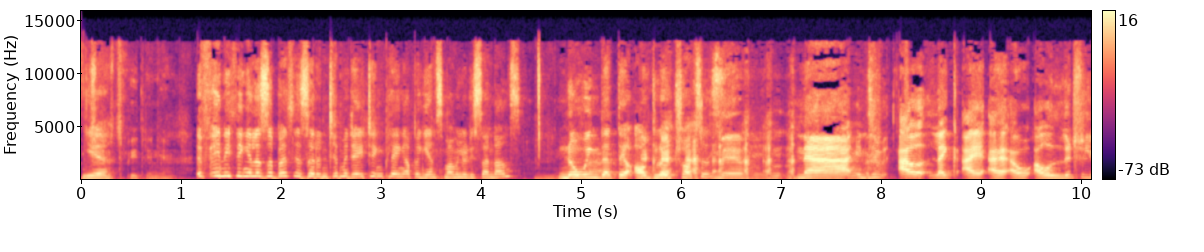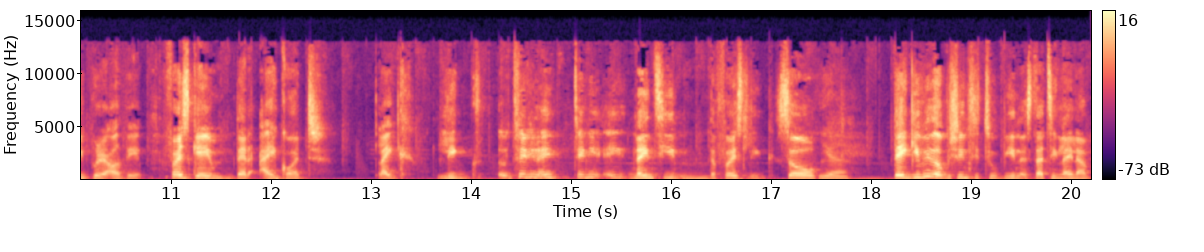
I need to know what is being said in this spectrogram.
Yeah. participate in. Yeah. If anything, Elizabeth, is it intimidating playing up against Mamelodi Sundowns? Knowing that there are Globetrotters? Never. Nah, intim- I'll, like I, I, I'll, I'll literally put it out there. First game that I got, like league uh, 29 2019, the first league. So yeah. They give me the opportunity to be in the starting lineup,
